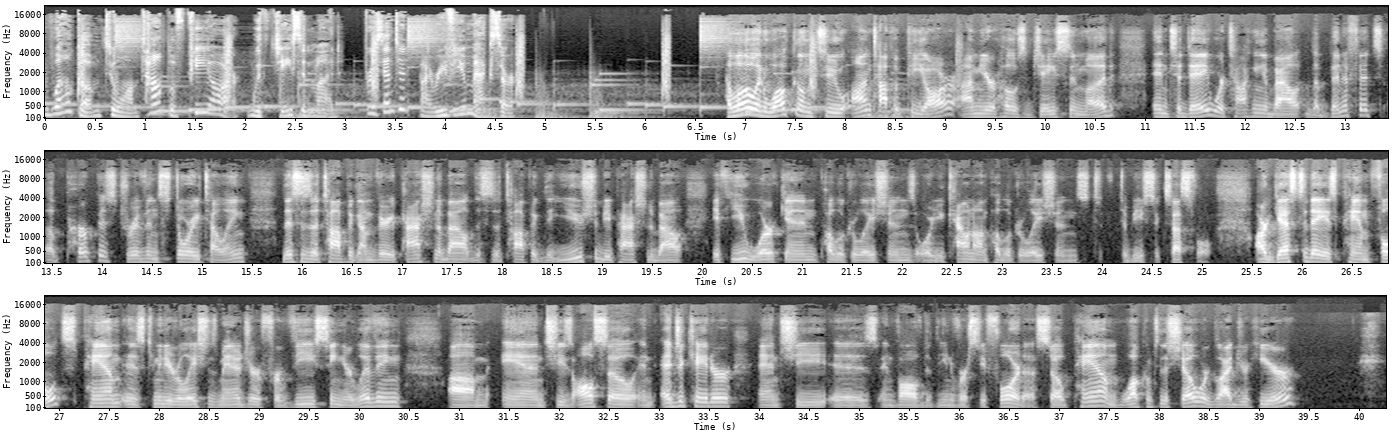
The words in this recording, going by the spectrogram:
Welcome to On Top of PR with Jason Mudd, presented by Review Maxer. Hello and welcome to On Top of PR. I'm your host, Jason Mudd. And today we're talking about the benefits of purpose driven storytelling. This is a topic I'm very passionate about. This is a topic that you should be passionate about if you work in public relations or you count on public relations to, to be successful. Our guest today is Pam Fultz. Pam is Community Relations Manager for Vi Senior Living. Um, and she's also an educator and she is involved at the University of Florida. So, Pam, welcome to the show. We're glad you're here.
